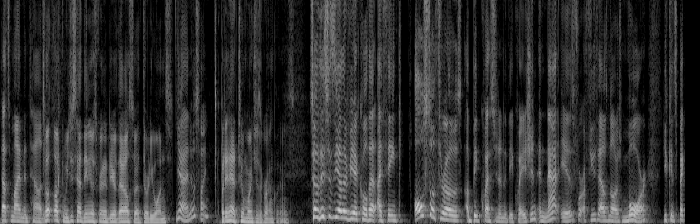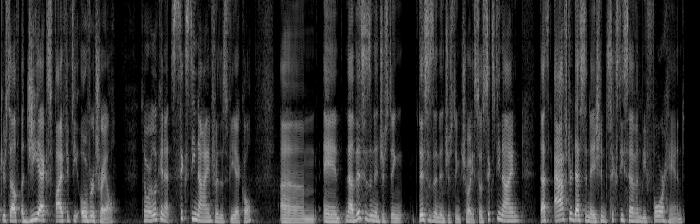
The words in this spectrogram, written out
That's my mentality. Oh, look, we just had the Ineos Grenadier. That also had 31s, Yeah, I know it's fine. but it had two more inches of ground clearance. So this is the other vehicle that I think also throws a big question into the equation, and that is for a few thousand dollars more, you can spec yourself a GX 550 Overtrail. So we're looking at 69 for this vehicle. Um, and now this is an interesting this is an interesting choice. So 69, that's after destination, 67 beforehand.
